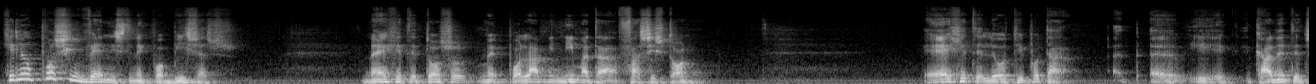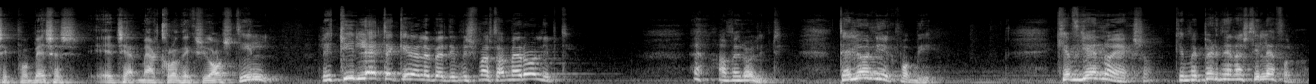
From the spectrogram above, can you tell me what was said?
Και λέω πώς συμβαίνει στην εκπομπή σας να έχετε τόσο με πολλά μηνύματα φασιστών. Έχετε λέω τίποτα, ε, ε, ε, κάνετε τις εκπομπές σας έτσι με ακροδεξιό στυλ; Λέει τι λέτε κύριε Λεβέντη, εμείς είμαστε αμερόληπτοι. Ε, αμερόληπτοι. Τελειώνει η εκπομπή και βγαίνω έξω και με παίρνει ένας τηλέφωνο.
